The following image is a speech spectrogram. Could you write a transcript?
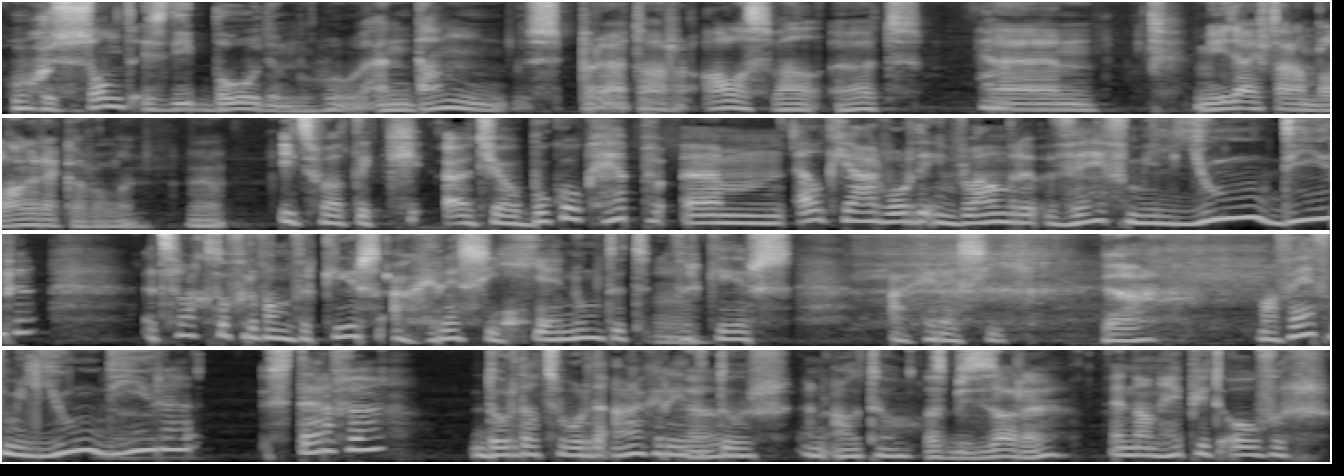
hoe gezond is die bodem. Hoe, en dan spruit daar alles wel uit. En media heeft daar een belangrijke rol in. Ja. Iets wat ik uit jouw boek ook heb. Ehm, elk jaar worden in Vlaanderen 5 miljoen dieren het slachtoffer van verkeersagressie. Jij noemt het verkeersagressie. ja. Maar 5 miljoen dieren sterven doordat ze worden aangereden Ja. door een auto. Dat is bizar, hè? En dan heb je het over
